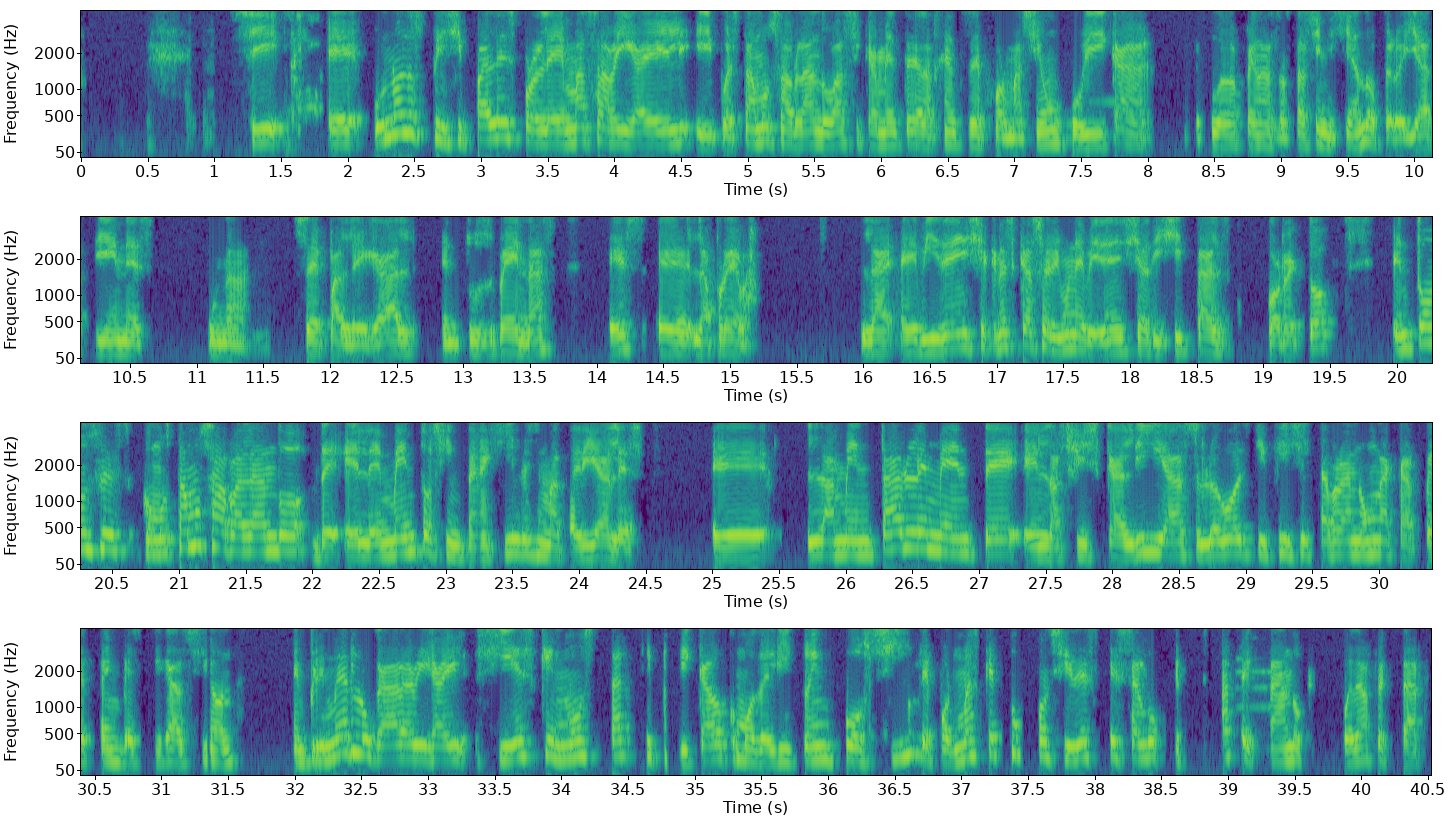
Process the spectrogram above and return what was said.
Sí, eh, uno de los principales problemas, Abigail, y pues estamos hablando básicamente de las gentes de formación jurídica, tú apenas lo estás iniciando, pero ya tienes una cepa legal en tus venas, es eh, la prueba la evidencia, que en este caso sería una evidencia digital. ¿correcto? Entonces, como estamos hablando de elementos intangibles y materiales, eh, lamentablemente en las fiscalías luego es difícil que abran una carpeta de investigación. En primer lugar, Abigail, si es que no está tipificado como delito, imposible, por más que tú consideres que es algo que te está afectando, que te puede afectar,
